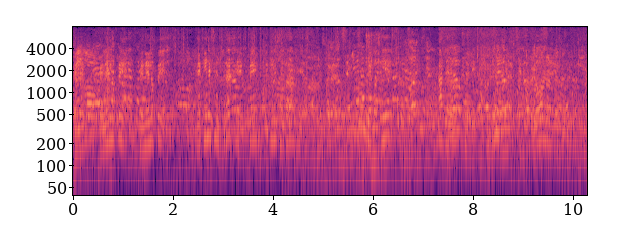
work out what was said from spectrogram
Penélope, Penélope, ¿de quién es el traje? Pe, ¿De quién es el traje? ¿De Gautier? Ah, de Gautier. Luego nos vemos.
